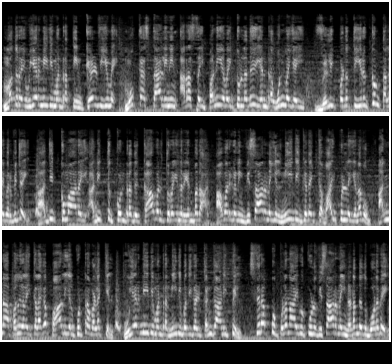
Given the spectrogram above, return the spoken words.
மதுரை உயர்நீதிமன்றத்தின் கேள்வியுமே மு ஸ்டாலினின் அரசை பணிய வைத்துள்ளது என்ற உண்மையை வெளிப்படுத்தி இருக்கும் தலைவர் விஜய். அஜித்குமாரை அடித்துக் கொன்றது காவல்துறையினர் என்பதால் அவர்களின் விசாரணை விசாரணையில் நீதி கிடைக்க வாய்ப்பில்லை எனவும் அண்ணா பல்கலைக்கழக பாலியல் குற்ற வழக்கில் உயர்நீதிமன்ற நீதிபதிகள் கண்காணிப்பில் சிறப்பு புலனாய்வு குழு விசாரணை நடந்தது போலவே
